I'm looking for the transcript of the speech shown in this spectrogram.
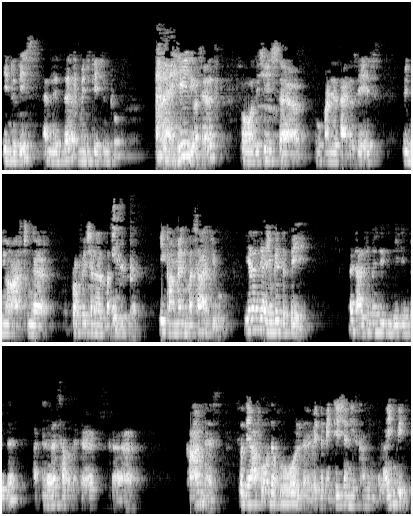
into this and let the meditation to heal yourself. So this is, uh, Upanishad says, when you are asking a professional massager, he come and massage you, here and there you get the pain. But ultimately it leading to the utter, utter uh, calmness. So therefore the whole, uh, when the meditation is coming aligned with,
